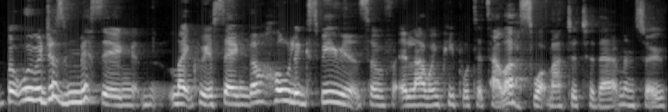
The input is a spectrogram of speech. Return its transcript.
But we were just missing, like we were saying, the whole experience of allowing people to tell us what mattered to them. And so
